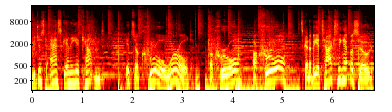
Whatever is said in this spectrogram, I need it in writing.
You just ask any accountant. It's a cruel world. A cruel? A cruel? It's going to be a taxing episode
